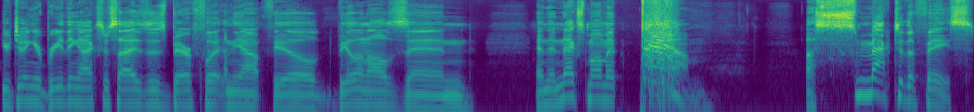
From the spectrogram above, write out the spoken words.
you're doing your breathing exercises barefoot in the outfield, feeling all zen, and the next moment, bam, a smack to the face.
